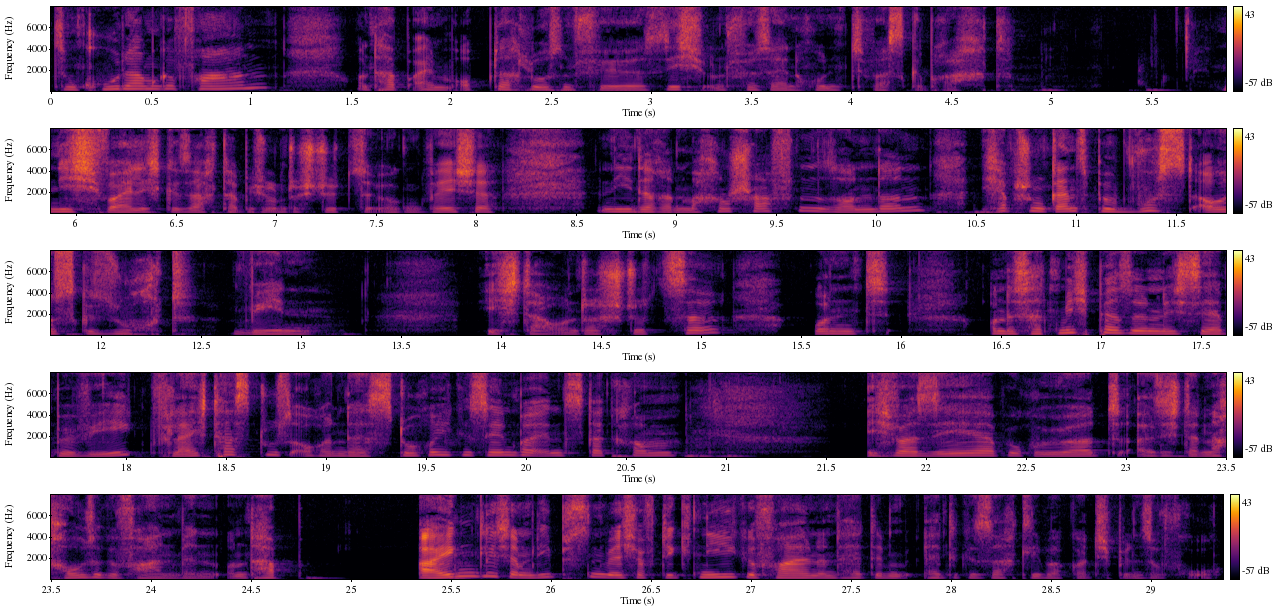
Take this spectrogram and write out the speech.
zum Kudamm gefahren und habe einem Obdachlosen für sich und für seinen Hund was gebracht. Nicht, weil ich gesagt habe, ich unterstütze irgendwelche niederen Machenschaften, sondern ich habe schon ganz bewusst ausgesucht, wen ich da unterstütze. Und, und es hat mich persönlich sehr bewegt. Vielleicht hast du es auch in der Story gesehen bei Instagram. Ich war sehr berührt, als ich dann nach Hause gefahren bin und habe eigentlich am liebsten wäre ich auf die Knie gefallen und hätte, hätte gesagt, lieber Gott, ich bin so froh.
